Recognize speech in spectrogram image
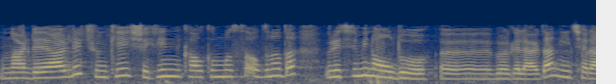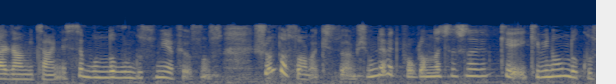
bunlar değerli çünkü şehrin kalkınması adına da üretimin olduğu e, bölgelerden, ilçelerden bir tanesi. Bunun da vurgusunu yapıyorsunuz. Şunu da sormak istiyorum. Şimdi evet programın açılışında dedik ki 2019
